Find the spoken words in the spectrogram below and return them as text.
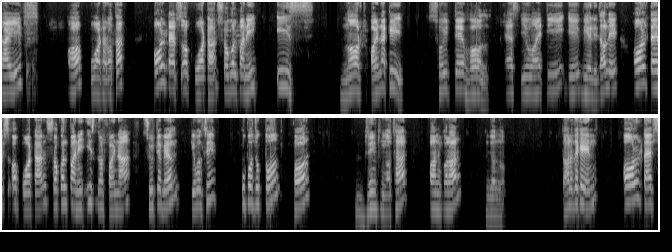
টাইপস অফ ওয়াটার অর্থাৎ অল টাইপস অফ ওয়াটার সকল পানি ইজ নট হয় নাকি suitable S U I T A B L E তাহলে অল টাইপস অফ ওয়াটার সকল পানি ইজ নট হয় না সুইটেবল কি বলছি? উপযুক্ত ফর ড্রিঙ্কিং অর্থাৎ পান করার জন্য। তাহলে দেখেন all types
